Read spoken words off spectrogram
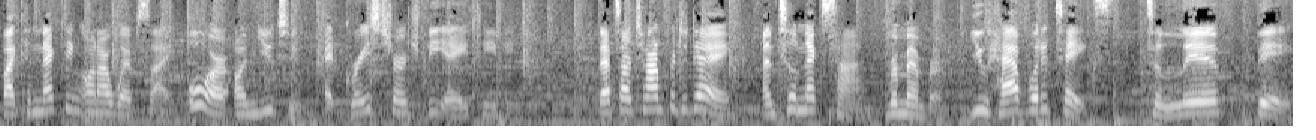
by connecting on our website or on YouTube at Grace Church VA TV. That's our time for today. Until next time, remember, you have what it takes to live big.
